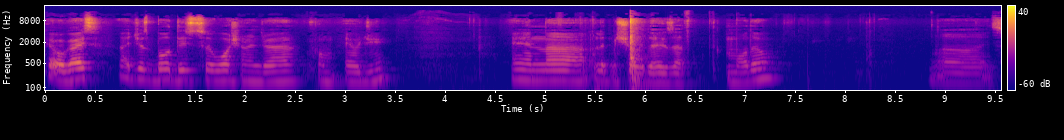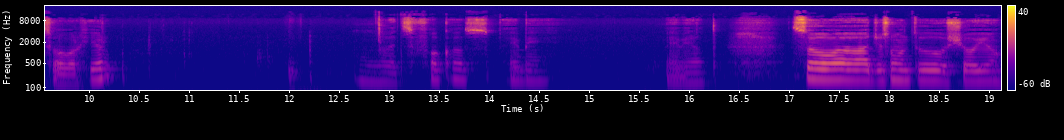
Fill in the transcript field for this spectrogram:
Hello guys, I just bought this uh, washer and dryer from LG and uh, let me show you the exact model. Uh, it's over here. Let's focus, maybe, maybe not. So uh, I just want to show you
